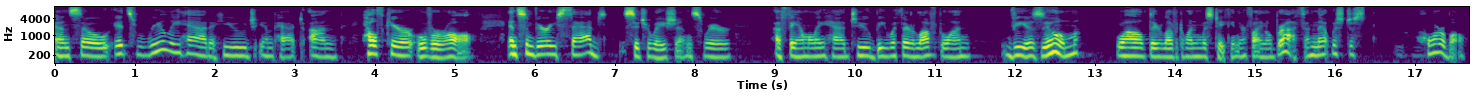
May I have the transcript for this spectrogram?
And so it's really had a huge impact on healthcare overall. And some very sad situations where a family had to be with their loved one via Zoom while their loved one was taking their final breath. And that was just horrible.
